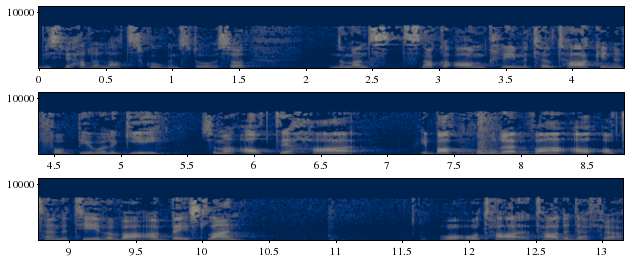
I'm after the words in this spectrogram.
hvis vi hadde latt skogen stå. Så når man snakker om klimatiltak innenfor biologi, så må man alltid ha i bakhodet hva er alternativet, hva er baseline, og, og ta, ta, det derfra.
